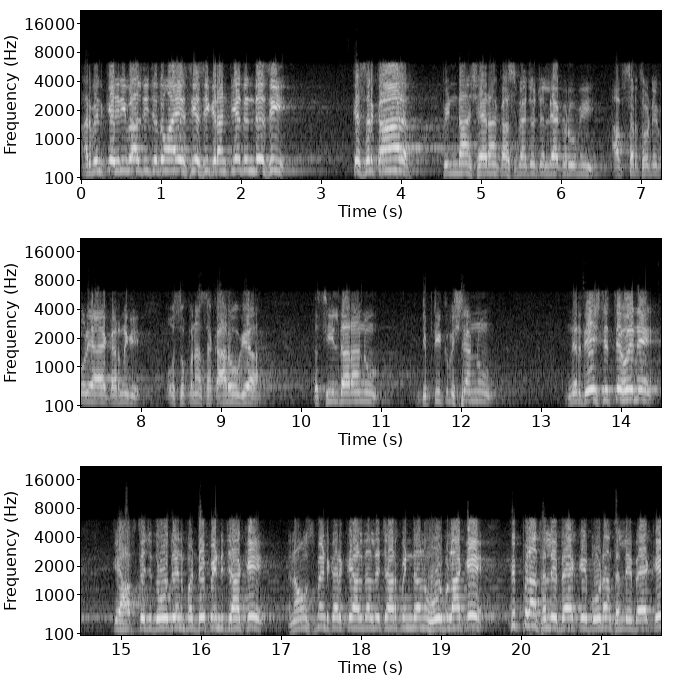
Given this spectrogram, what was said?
ਅਰਵਿੰਦ ਕੇਜਰੀਵਾਲ ਜੀ ਜਦੋਂ ਆਏ ਸੀ, ਅਸੀਂ ਗਰੰਟੀਆਂ ਦਿੰਦੇ ਸੀ ਕਿ ਸਰਕਾਰ ਪਿੰਡਾਂ, ਸ਼ਹਿਰਾਂ, ਕਸਬਿਆਂ 'ਚੋਂ ਚੱਲਿਆ ਕਰੂਗੀ। ਅਫਸਰ ਤੁਹਾਡੇ ਕੋਲੇ ਆਇਆ ਕਰਨਗੇ। ਉਹ ਸੁਪਨਾ ਸਾਕਾਰ ਹੋ ਗਿਆ। ਤਹਿਸੀਲਦਾਰਾਂ ਨੂੰ, ਡਿਪਟੀ ਕਮਿਸ਼ਨਰ ਨੂੰ ਨਿਰਦੇਸ਼ ਦਿੱਤੇ ਹੋਏ ਨੇ ਕਿ ਹਫ਼ਤੇ 'ਚ ਦੋ ਦਿਨ ਵੱਡੇ ਪਿੰਡ ਜਾ ਕੇ ਅਨਾਉਂਸਮੈਂਟ ਕਰਕੇ ਆਲੇ ਦੁਆਲੇ ਦੇ ਚਾਰ ਪਿੰਡਾਂ ਨੂੰ ਹੋਰ ਬੁਲਾ ਕੇ ਪਿੱਪਲਾਂ ਥੱਲੇ ਬਹਿ ਕੇ, ਬੋੜਾਂ ਥੱਲੇ ਬਹਿ ਕੇ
